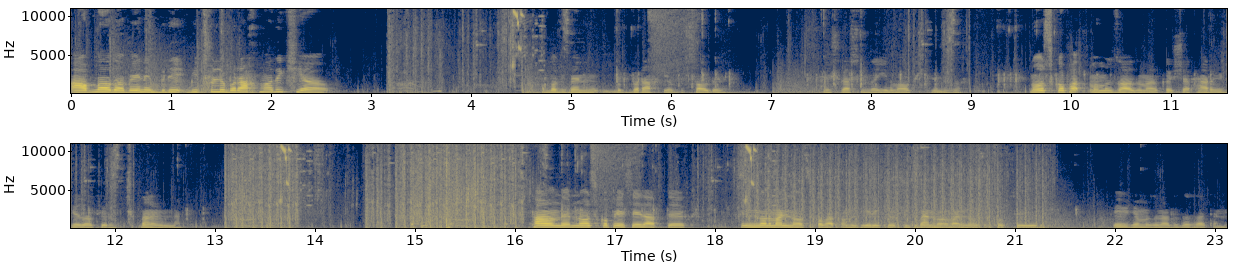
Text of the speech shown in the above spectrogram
Abla da beni bir, bir türlü bırakmadı ki ya. Abla bir beni bırak ya bir sal beni. Bunun şurasında 26 kilimiz var. Noskop atmamız lazım arkadaşlar. Her videoda atıyorum. Çık lan önümden. Tamamdır. Noskop PS'de attık. Şimdi normal noskop atmamız gerekiyor. Çünkü ben normal noskop seviyorum. Ve videomuzun adı da zaten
